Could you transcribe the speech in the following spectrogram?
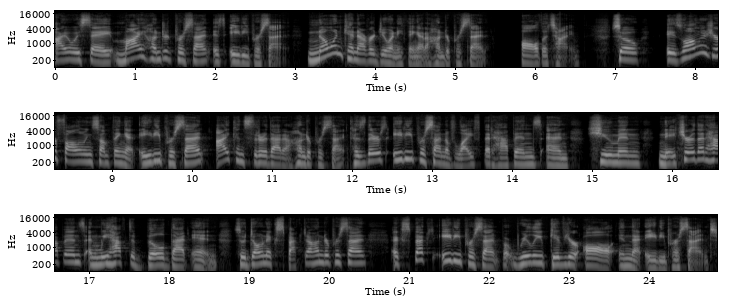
I always say my 100% is 80%. No one can ever do anything at 100% all the time. So, as long as you're following something at 80%, I consider that 100% because there's 80% of life that happens and human nature that happens, and we have to build that in. So don't expect 100%, expect 80%, but really give your all in that 80%.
